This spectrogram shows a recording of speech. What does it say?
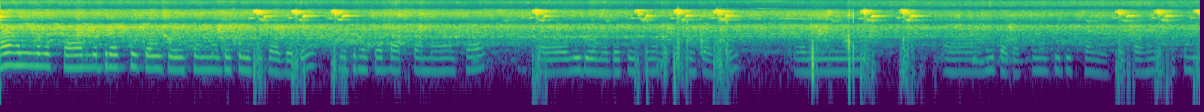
हाय हॅलो नमस्कार. मद्रास किचन क्रिएशनमध्ये तुमचं स्वागत आहे. मद्राच्या बागकामाच्या व्हिडिओमध्ये तुमचं मनापासून स्वागत आहे. आणि हे बघा तुम्ही किती छान असतं पाहून प्रसन्न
